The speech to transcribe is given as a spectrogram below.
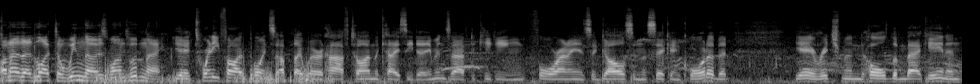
I know they'd like to win those ones, wouldn't they? Yeah, 25 points up they were at half time, the Casey Demons, after kicking four unanswered goals in the second quarter. But yeah, Richmond hauled them back in, and,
